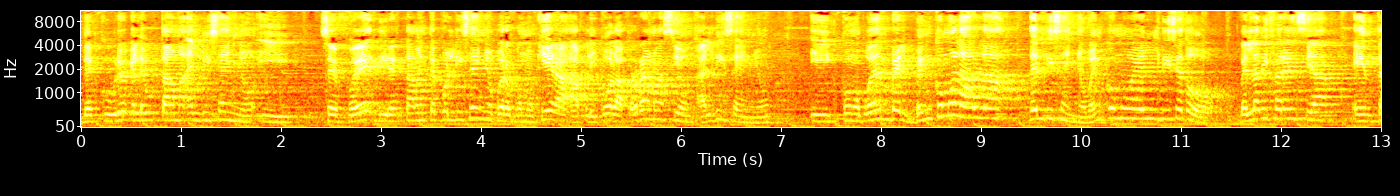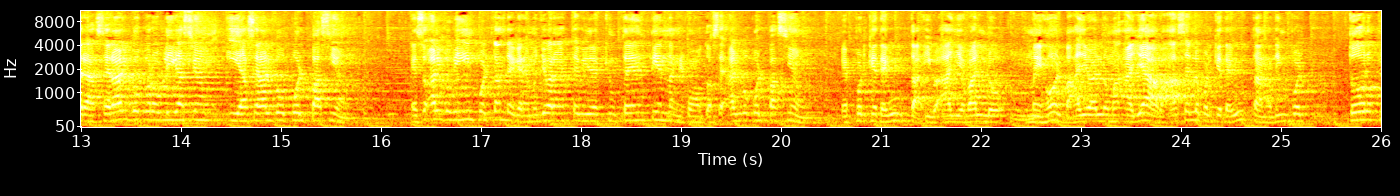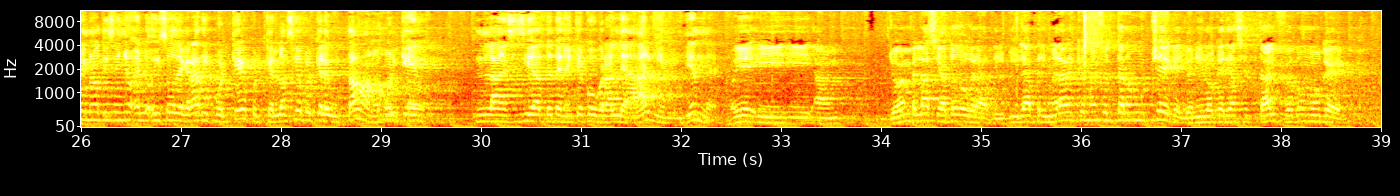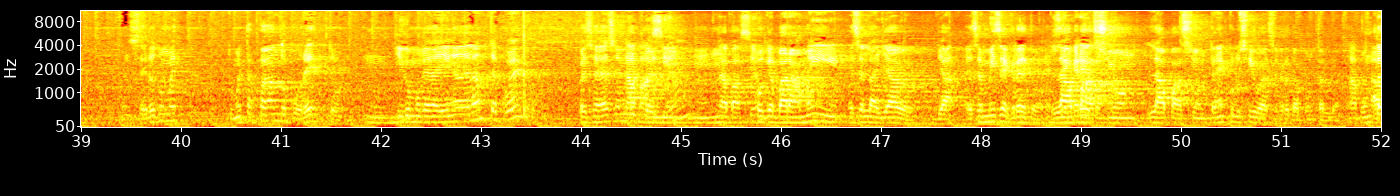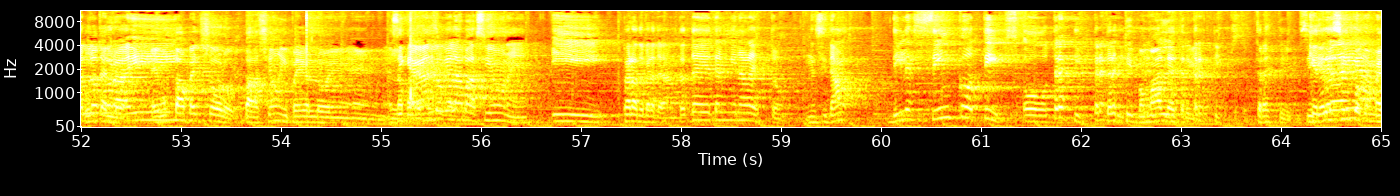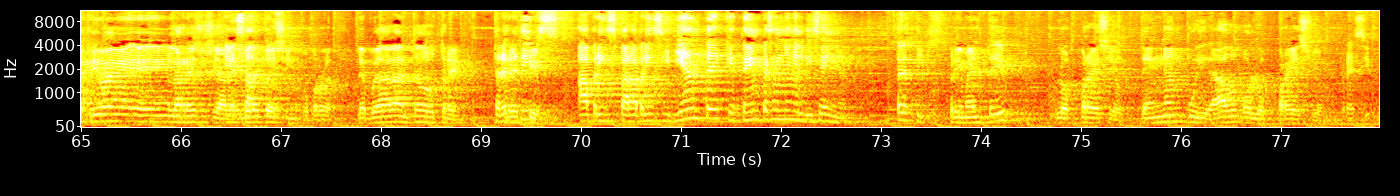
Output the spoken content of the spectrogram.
descubrió que le gustaba más el diseño y se fue directamente por diseño, pero como quiera aplicó la programación al diseño y como pueden ver, ven cómo él habla del diseño, ven cómo él dice todo, ven la diferencia entre hacer algo por obligación y hacer algo por pasión. Eso es algo bien importante que queremos llevar en este video, es que ustedes entiendan que cuando tú haces algo por pasión es porque te gusta y vas a llevarlo mejor, vas a llevarlo más allá, vas a hacerlo porque te gusta, no te importa. Todos los primeros diseños él los hizo de gratis, ¿por qué? Porque él lo hacía porque le gustaba, no porque la necesidad de tener que cobrarle a alguien, ¿me entiendes? Oye, y, yo en verdad hacía todo gratis. Y la primera vez que me soltaron un cheque, yo ni lo quería aceptar, fue como que, ¿en serio tú me, tú me estás pagando por esto? Y como que de ahí en adelante, pues, empecé a desenvolverme. pasión, Ujú. la pasión. Porque para mí, esa es la llave, ya, ese es mi secreto. El la secreto. pasión, la pasión. Ten exclusiva de secreto, apúntalo. Apúntalo por ahí. En un papel solo, pasión y péguenlo en, en, en Así la que hagan lo que la apasione. Y espérate, espérate, antes de terminar esto, necesitamos, dile cinco tips o tres tips. Tres, Tres tips, vamos a darle tres. Tres tips. Tres tips. Si ¿Qué quieren cinco, daría? que me escriban en, en las redes sociales. Yo les Exacto. doy cinco, pero les voy a dar adelantado tres. Tres, tips, a para principiantes que estén empezando en el diseño. Tres tips. Primer tip, los precios. Tengan cuidado con los precios. Precio.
